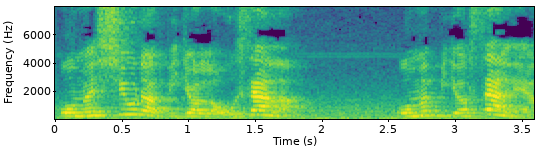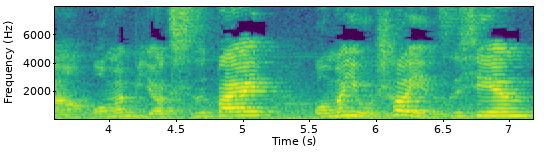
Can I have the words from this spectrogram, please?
我们修的比较柔善了，我们比较善良，我们比较慈悲，我们有恻隐之心，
